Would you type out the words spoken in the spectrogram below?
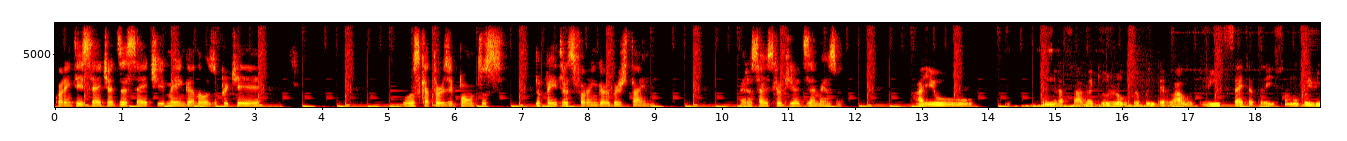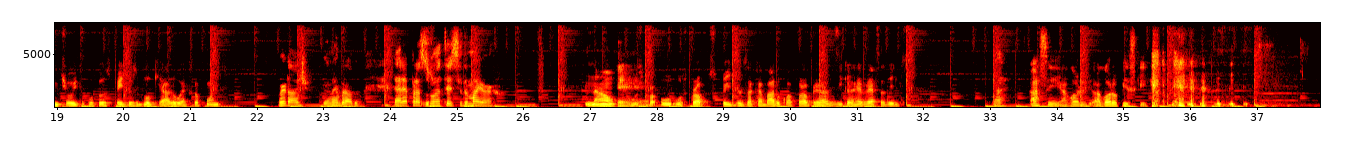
47 a 17 meio enganoso, porque os 14 pontos do Patriots foram em garbage time. Era só isso que eu queria dizer mesmo. Aí o, o engraçado é que o jogo foi pro intervalo 27 a 3, só não foi 28 porque os Patriots bloquearam o extra point. Verdade, bem lembrado. Era pra sua ter sido maior. Não, É. os, o- os próprios Patriots acabaram com a própria zica reversa deles. Ah, sim, agora, agora eu pesquei.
